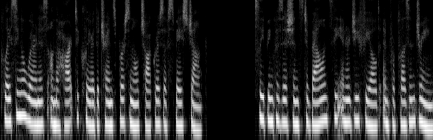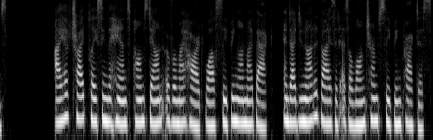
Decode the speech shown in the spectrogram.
placing awareness on the heart to clear the transpersonal chakras of space junk. Sleeping positions to balance the energy field and for pleasant dreams. I have tried placing the hands palms down over my heart while sleeping on my back, and I do not advise it as a long term sleeping practice.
